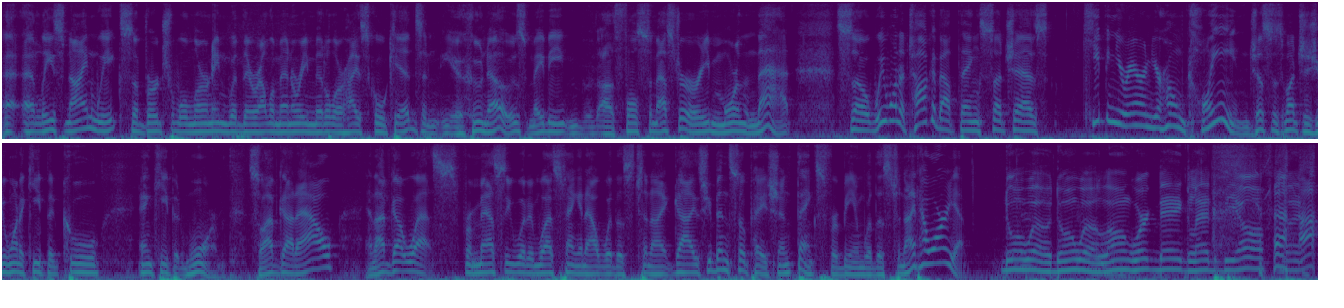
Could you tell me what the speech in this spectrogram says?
at least nine weeks of virtual learning with their elementary, middle, or high school kids, and who knows, maybe a full semester or even more than that. So, we want to talk about things such as keeping your air in your home clean just as much as you want to keep it cool and keep it warm. So I've got Al and I've got Wes from Massey Wood and West hanging out with us tonight. Guys, you've been so patient. Thanks for being with us tonight. How are you? Doing well, doing well. Long work day, glad to be off, but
